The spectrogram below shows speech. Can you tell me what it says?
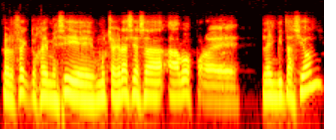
Perfecto, Jaime. Sí, muchas gracias a, vos por la invitación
